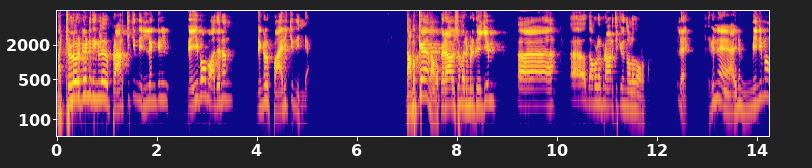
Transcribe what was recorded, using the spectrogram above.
മറ്റുള്ളവർക്ക് വേണ്ടി നിങ്ങൾ പ്രാർത്ഥിക്കുന്നില്ലെങ്കിൽ ദൈവവചനം നിങ്ങൾ പാലിക്കുന്നില്ല. നമുക്ക് നമുക്കൊരാവശ്യം വരുമ്പോഴത്തേക്കും നമ്മൾ പ്രാർത്ഥിക്കും എന്നുള്ളത് ഉറപ്പാണ് അല്ലേ? അത് പിന്നെ അതിന് മിനിമം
